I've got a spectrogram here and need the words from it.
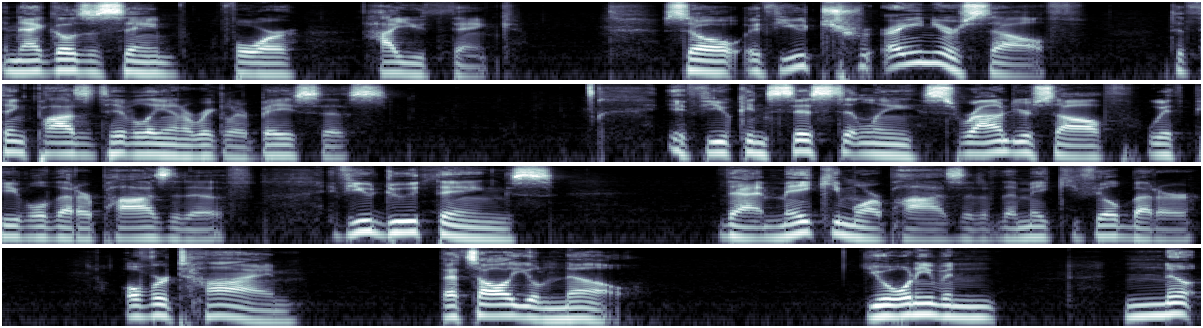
And that goes the same for how you think. So if you train yourself to think positively on a regular basis, if you consistently surround yourself with people that are positive, if you do things that make you more positive, that make you feel better, over time, that's all you'll know. You won't even know,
